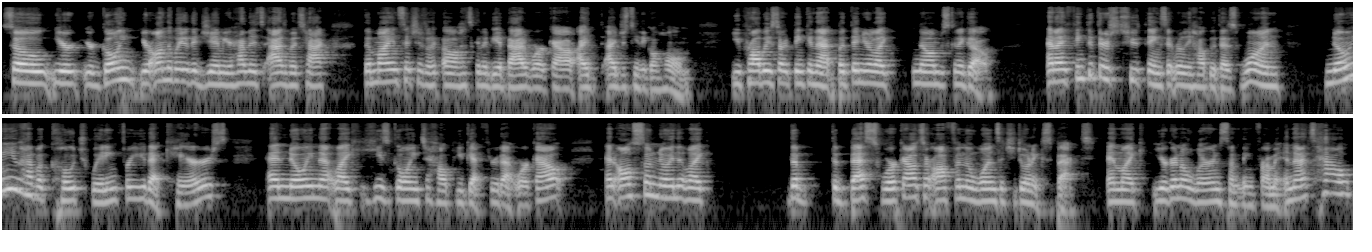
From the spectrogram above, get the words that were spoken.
So you're you're going, you're on the way to the gym, you're having this asthma attack. The mindset is like, oh, it's going to be a bad workout. I, I just need to go home. You probably start thinking that, but then you're like, no, I'm just going to go. And I think that there's two things that really help with this. One, knowing you have a coach waiting for you that cares and knowing that like he's going to help you get through that workout. And also knowing that like the the best workouts are often the ones that you don't expect and like you're going to learn something from it and that's how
